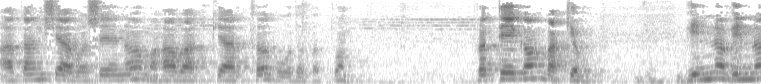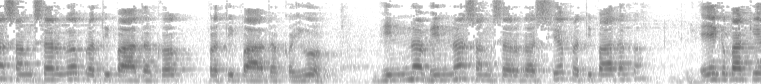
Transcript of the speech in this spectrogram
आकांक्षा वशेन महावाक्यार्थ बोधकत्व प्रत्येकम वाक्यम। भिन्न भिन्न संसर्ग प्रतिपादक प्रतिपादक भिन्न भिन्न संसर्ग से प्रतिपादक। एक वाक्य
